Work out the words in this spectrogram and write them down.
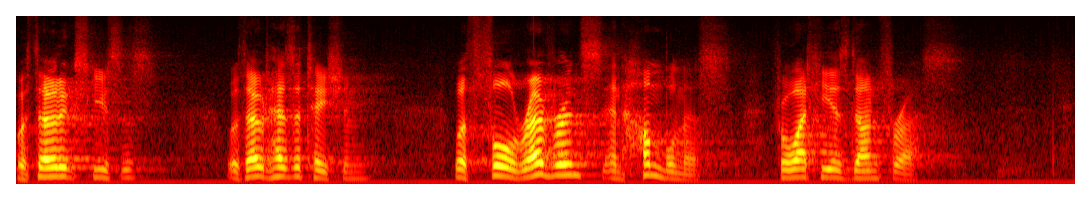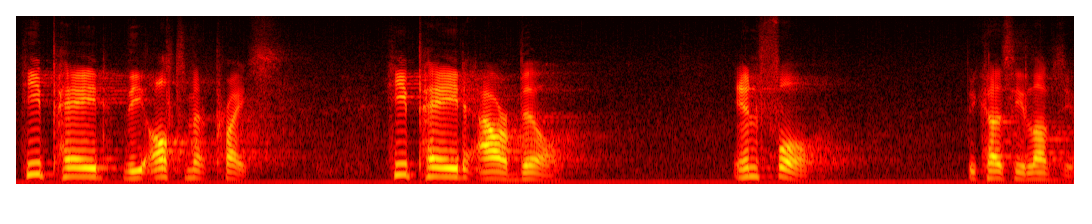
Without excuses, without hesitation, with full reverence and humbleness for what He has done for us. He paid the ultimate price. He paid our bill in full because he loves you.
